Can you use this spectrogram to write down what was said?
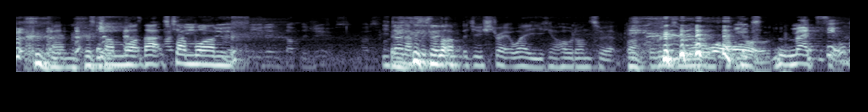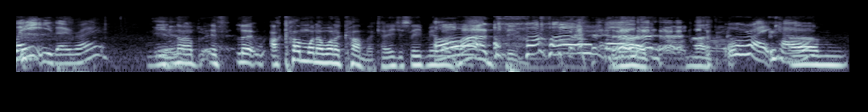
and someone that someone. You didn't dump the juice. You don't have to go dump the juice straight away. You can hold on to it. But the reason why, It's a bit weighty though, right? Yeah, no, but if look, I come when I want to come. Okay, just leave me Oh, alone. oh my. All right, Cal. Um,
